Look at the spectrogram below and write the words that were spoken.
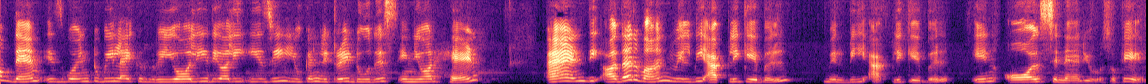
of them is going to be like really really easy. You can literally do this in your head. And the other one will be applicable will be applicable in all scenarios okay?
